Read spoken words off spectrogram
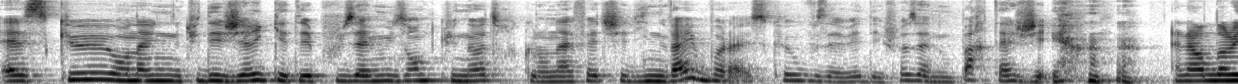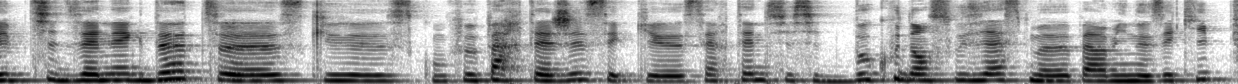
est-ce qu'on a une étude égérie qui était plus amusante qu'une autre que l'on a faite chez Vibe? Voilà, est-ce que vous avez des choses à nous partager? Alors dans les petites anecdotes, ce qu'on ce qu'on peut partager, c'est que certaines suscitent beaucoup d'enthousiasme parmi nos équipes.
